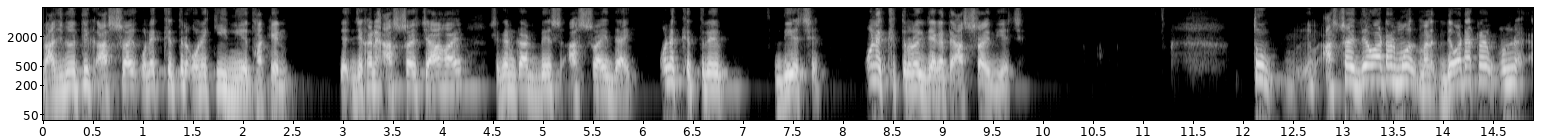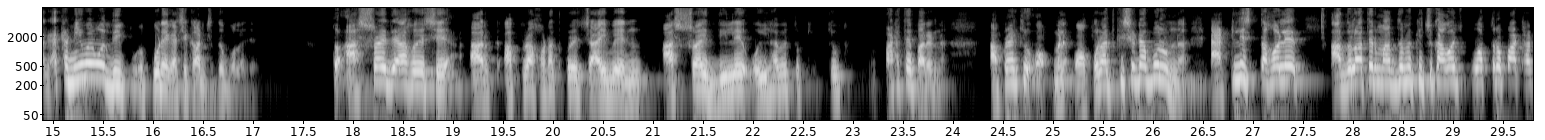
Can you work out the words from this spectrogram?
রাজনৈতিক আশ্রয় অনেক ক্ষেত্রে অনেকেই নিয়ে থাকেন। যেখানে আশ্রয় চাওয়া হয়, সেখানকার দেশ আশ্রয় দেয়। অনেক ক্ষেত্রে দিয়েছে। অনেক ক্ষেত্রে অনেক জায়গাতে আশ্রয় দিয়েছে। তো আশ্রয় দেওয়াটার মানে দেওয়াটা একটা একটা নিয়মের মধ্যেই পড়ে গেছে কার্যত বলা যায়। তো আশ্রয় দেওয়া হয়েছে আর আপনারা হঠাৎ করে চাইবেন, আশ্রয় দিলে ওইভাবে তো কেউ পাঠাতে পারে না। আপনার কি মানে অপরাধ কি সেটা বলুন না। অ্যাটলিস্ট তাহলে আদালতের মাধ্যমে কিছু কাগজপত্র পাঠান,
